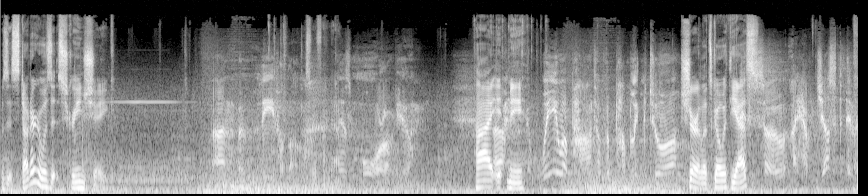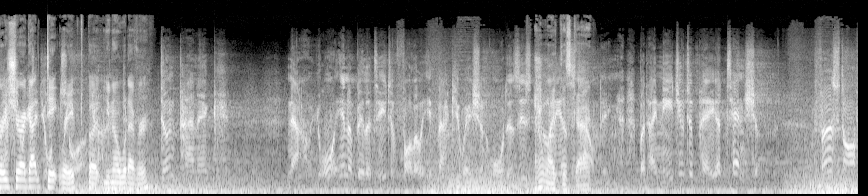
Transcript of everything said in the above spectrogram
Was it stutter or was it screen shake? Unbelievable. Hi, Uh, it me. Were you a part of the public tour? Sure, let's go with yes. So I have just Pretty sure I got date your raped, tour but you know, whatever. Don't panic. Now, your inability to follow evacuation orders is I don't truly like this guy. But I need you to pay attention. First off,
